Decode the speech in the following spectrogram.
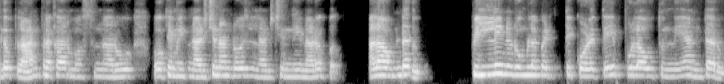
ఏదో ప్లాన్ ప్రకారం వస్తున్నారు. ఓకే. మీకు నడిచిన రోజులు నడిచింది. నడవక అలా ఉండదు. పిల్లిని రూమ్‌లో పెట్టి కొడితే పులవుతుంది అంటారు.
